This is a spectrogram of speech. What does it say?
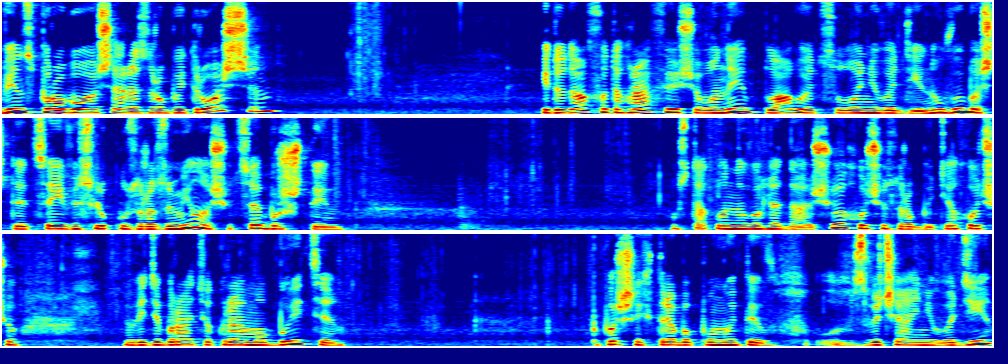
Він спробував ще раз зробити розчин і додав фотографію, що вони плавають в солоній воді. Ну, вибачте, це і віслюку зрозуміло, що це бурштин. Ось так вони виглядають. Що я хочу зробити? Я хочу відібрати окремо биті. По-перше, їх треба помити в звичайній воді.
